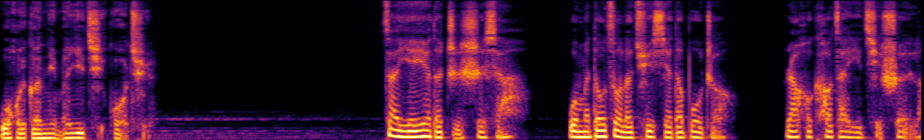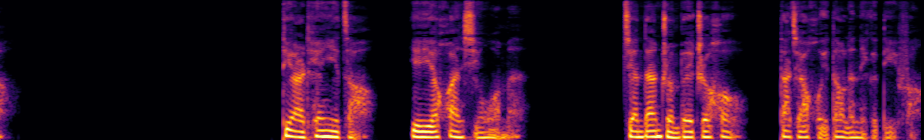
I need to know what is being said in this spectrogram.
我会跟你们一起过去。在爷爷的指示下，我们都做了驱邪的步骤，然后靠在一起睡了。第二天一早，爷爷唤醒我们，简单准备之后，大家回到了那个地方。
